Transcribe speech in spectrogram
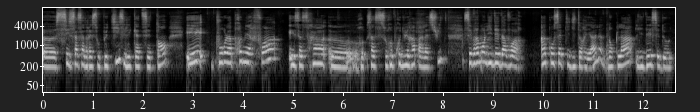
Euh, c'est ça s'adresse aux petits, c'est les 4-7 ans. Et pour la première fois, et ça sera, euh, ça se reproduira par la suite, c'est vraiment l'idée d'avoir un concept éditorial. Donc là, l'idée c'est de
